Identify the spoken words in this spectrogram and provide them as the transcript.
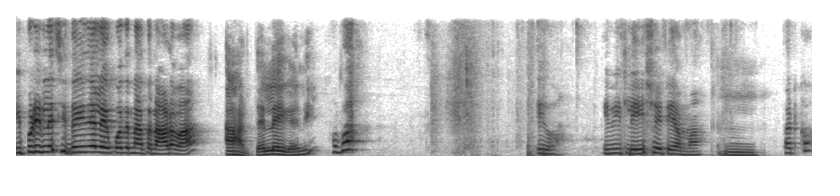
ఇప్పుడు ఇందులో చింతగింజలు లేకపోతే నాతో ఆడవా? ఆడతలే కానీ అబ్బా! ఇగో. ఇవి ఇట్లా వేసేటి అమ్మా. పట్టుకో.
